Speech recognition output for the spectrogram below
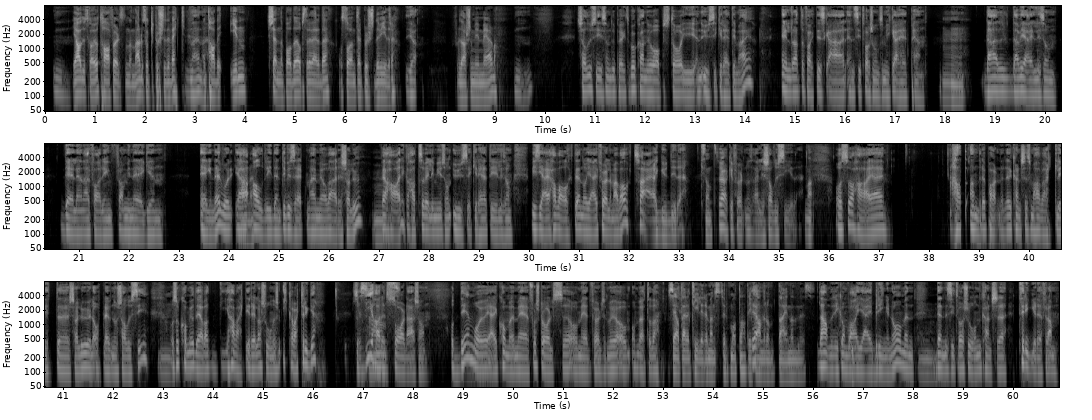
Ja, du skal jo ta følelsen den der, du skal ikke pushe det vekk, Nei, nei. men ta det inn, kjenne på det, observere det, og så eventuelt pushe det videre. Ja. For det er så mye mer, da. Sjalusi, som du pekte på, kan jo oppstå i en usikkerhet i meg, eller at det faktisk er en situasjon som ikke er helt pen. Der, der vil jeg liksom dele en erfaring fra min egen, egen del, hvor jeg har aldri identifisert meg med å være sjalu. For jeg har ikke hatt så veldig mye sånn usikkerhet i liksom Hvis jeg har valgt det når jeg føler meg valgt, så er jeg good i det. Så jeg har ikke følt noe særlig sjalusi i det. Nei. Og så har jeg hatt andre partnere kanskje som har vært litt uh, sjalu, eller opplevd noe sjalusi. Mm. Og så kommer jo det av at de har vært i relasjoner som ikke har vært trygge. Så de har et sår der sånn. Og det må jo jeg komme med forståelse og medfølelse med å møte, da. Si at det er et tidligere mønster, på en måte. At det ikke Ja. handler om deg nødvendigvis. Det handler ikke om hva jeg bringer nå, men Mm. denne situasjonen kanskje trigger det fram.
